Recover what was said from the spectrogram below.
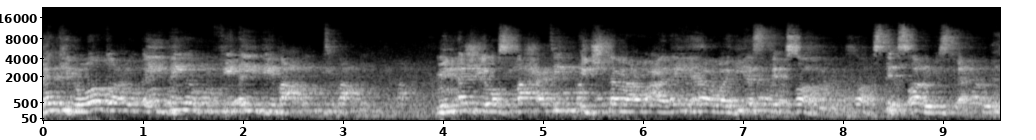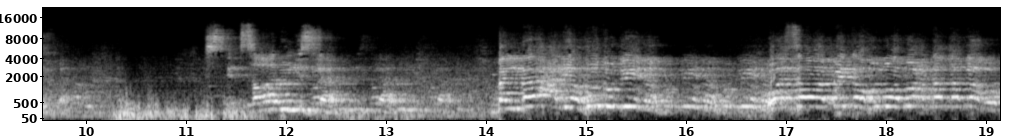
لكن وضعوا أيديهم في أيدي بعض. من أجل مصلحة اجتمعوا عليها وهي استئصال. استئصال الإسلام. استئصال الإسلام. بل باع اليهود دينهم وثوابتهم ومعتقدهم.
